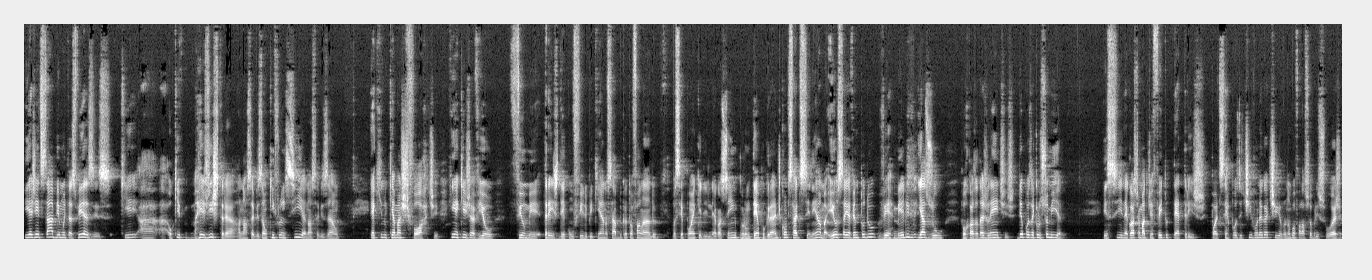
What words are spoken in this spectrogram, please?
E a gente sabe muitas vezes que a, a, o que registra a nossa visão, o que influencia a nossa visão, é aquilo que é mais forte. Quem aqui já viu filme 3D com um filho pequeno sabe do que eu estou falando. Você põe aquele negocinho por um tempo grande, quando sai de cinema, eu saía vendo tudo vermelho e azul, por causa das lentes. Depois aquilo sumia. Esse negócio chamado de efeito Tetris pode ser positivo ou negativo. Não vou falar sobre isso hoje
